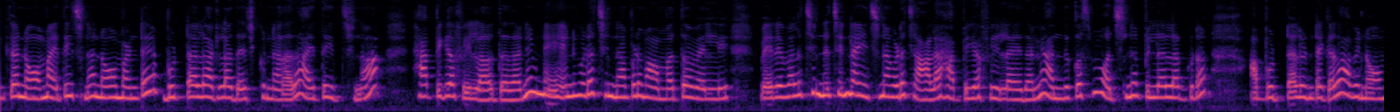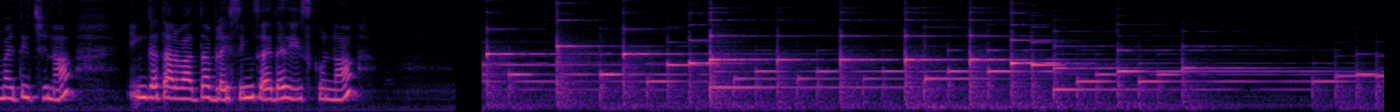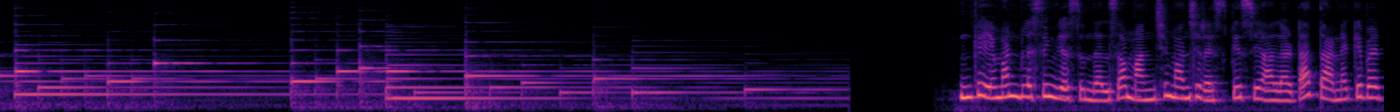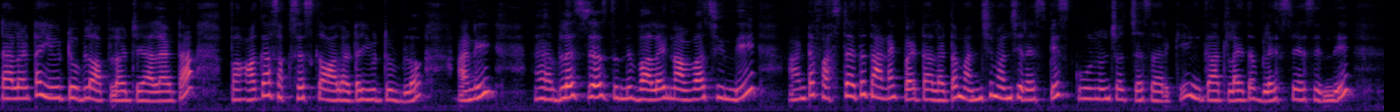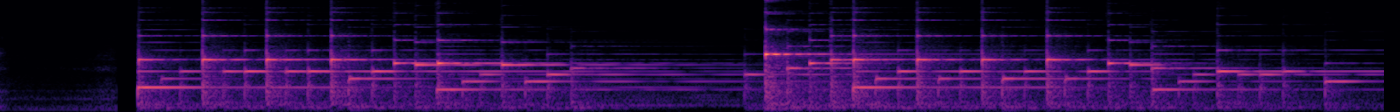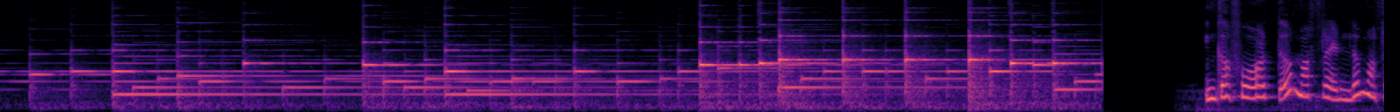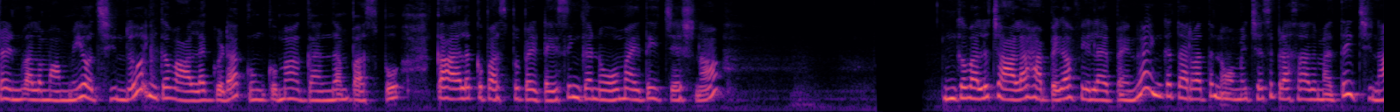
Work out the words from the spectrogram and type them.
ఇంకా నోమ్ అయితే ఇచ్చిన. నోమ్ అంటే బుట్టలు అట్లా తెచ్చుకున్నా కదా అయితే ఇచ్చిన. హ్యాపీగా ఫీల్ అవుతుందని నేను కూడా చిన్నప్పుడు మా అమ్మతో వెళ్ళి వేరే వాళ్ళు చిన్న చిన్న ఇచ్చినా కూడా చాలా హ్యాపీగా ఫీల్ అయ్యేదాన్ని. అందుకోసం వచ్చిన పిల్లలకు కూడా ఆ బుట్టలు ఉంటాయి కదా అవి నోమ్ అయితే ఇచ్చిన. ఇంకా తర్వాత బ్లెస్సింగ్స్ అయితే తీసుకున్నా. ఇంకా ఏమని బ్లెస్సింగ్ చేస్తుంది తెలుసా? మంచి మంచి రెసిపీస్ చేయాలట తనకి పెట్టాలట యూట్యూబ్లో అప్లోడ్ చేయాలట బాగా సక్సెస్ కావాలట యూట్యూబ్లో అని బ్లెస్ చేస్తుంది భలే నవ్వచ్చింది. అంటే ఫస్ట్ అయితే తనకి పెట్టాలట మంచి మంచి రెసిపీస్ స్కూల్ నుంచి వచ్చేసరికి. ఇంకా అట్లయితే బ్లెస్ చేసింది. ఇంకా ఫోర్త్ మా ఫ్రెండ్ మా ఫ్రెండ్ వాళ్ళ మమ్మీ వచ్చిండ్రు. ఇంకా వాళ్ళకు కూడా కుంకుమ గంధం పసుపు కాళ్ళకు పసుపు పెట్టేసి ఇంకా నోమ్ అయితే ఇచ్చేసిన. ఇంకా వాళ్ళు చాలా హ్యాపీగా ఫీల్ అయిపోయినారు. ఇంకా తర్వాత నోమ్ ఇచ్చేసి ప్రసాదం అయితే ఇచ్చిన.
